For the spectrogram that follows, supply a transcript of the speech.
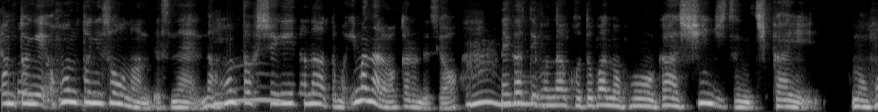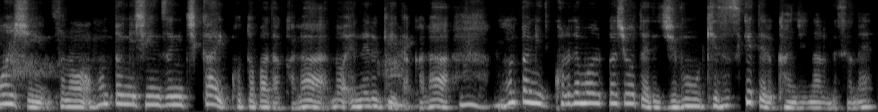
本当に、本当にそうなんですね。な本当不思議だなと思う。今ならわかるんですよ。ネガティブな言葉の方が真実に近い、もう本心、その本当に真髄に近い言葉だから、のエネルギーだから、うんうん本当にこれでもか状態で自分を傷つけてる感じになるんですよね。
